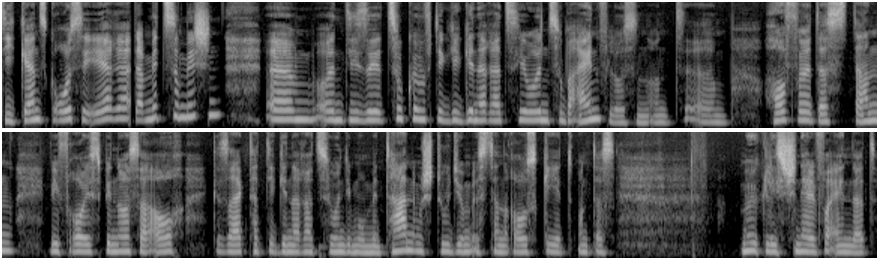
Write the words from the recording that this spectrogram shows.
die ganz große Ehre, da mitzumischen ähm, und diese zukünftige Generation zu beeinflussen und ähm, hoffe, dass dann, wie Frau Espinosa auch gesagt hat, die Generation, die momentan im Studium ist, dann rausgeht und das möglichst schnell verändert.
